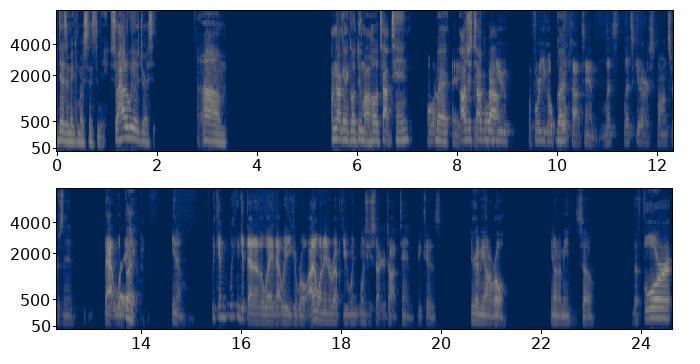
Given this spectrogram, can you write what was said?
doesn't make much sense to me. So how do we address it? Um, I'm not gonna go through my whole top ten, Hold on. but Hey, I'll just talk about. you before you go, Go full ahead. top ten. Let's let's get our sponsors in. That way, you know, we can we can get that out of the way. That way you can roll. I don't want to interrupt you when once you start your top ten because you're going to be on a roll. You know what I mean? So before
